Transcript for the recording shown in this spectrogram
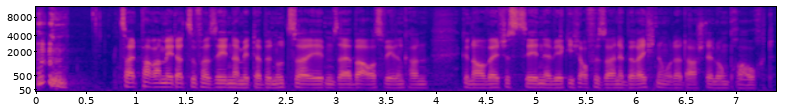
Zeitparameter zu versehen, damit der Benutzer eben selber auswählen kann, genau welche Szenen er wirklich auch für seine Berechnung oder Darstellung braucht.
